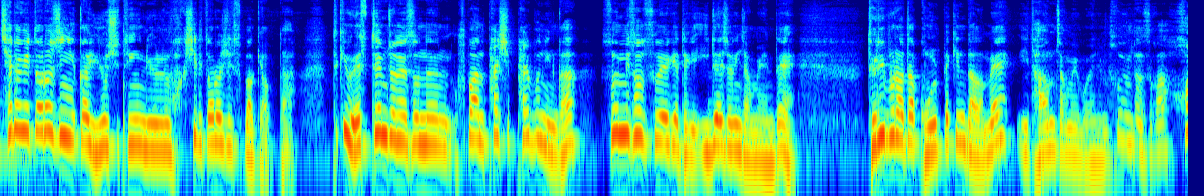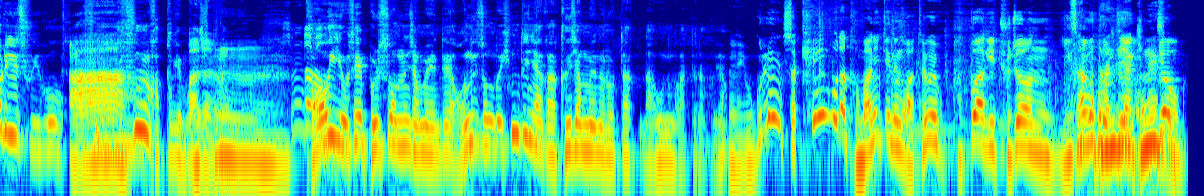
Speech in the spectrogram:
체력이 떨어지니까 유효 슈팅률은 확실히 떨어질 수밖에 없다. 특히 웨스트햄전에서는 후반 88분인가? 손흥민 선수에게 되게 이례적인 장면인데 드리블하다 공을 뺏긴 다음에 이 다음 장면이 뭐냐면 손흥민 선수가 허리를 숙이고 아. 숨, 을 가쁘게 맞아요. 멈추죠. 음. 거의 요새 볼 수 없는 장면인데 어느 정도 힘드냐가 그 장면으로 딱 나오는 것 같더라고요. 네, 요 근래는 진짜 케인보다 더 많이 뛰는 것 같아요. 그 북박이 주전 이상으로 단지 그냥 공격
